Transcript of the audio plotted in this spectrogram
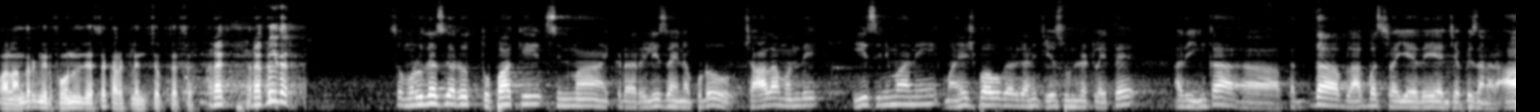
వాళ్ళందరికీ మీరు ఫోన్లు చేస్తే కరెక్ట్ లెంత్ చెప్తారు సార్. రక్- రకుల్ గారు. సో మురుగదాస్ గారు తుపాకీ సినిమా ఇక్కడ రిలీజ్ అయినప్పుడు చాలామంది ఈ సినిమాని మహేష్ బాబు గారు కానీ చేసి ఉండినట్లయితే అది ఇంకా పెద్ద బ్లాక్ బస్టర్ అయ్యేది అని చెప్పేసి అన్నారు. ఆ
